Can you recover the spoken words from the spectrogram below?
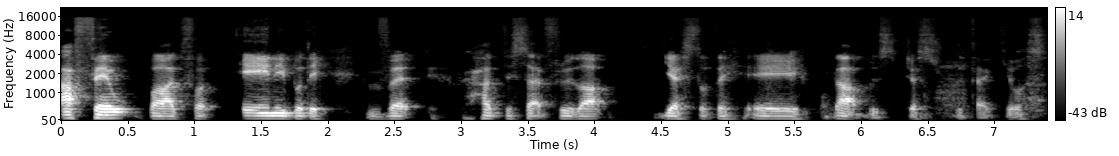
I felt bad for anybody that had to sit through that yesterday. Uh, that was just ridiculous.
